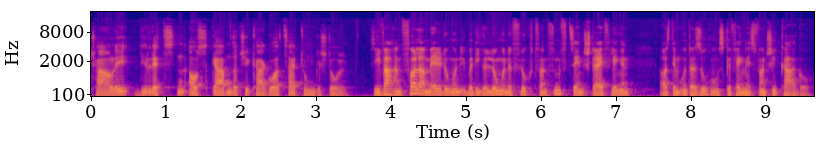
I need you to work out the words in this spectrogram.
Charlie die letzten Ausgaben der Chicagoer Zeitungen gestohlen. Sie waren voller Meldungen über die gelungene Flucht von 15 Sträflingen aus dem Untersuchungsgefängnis von Chicago.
